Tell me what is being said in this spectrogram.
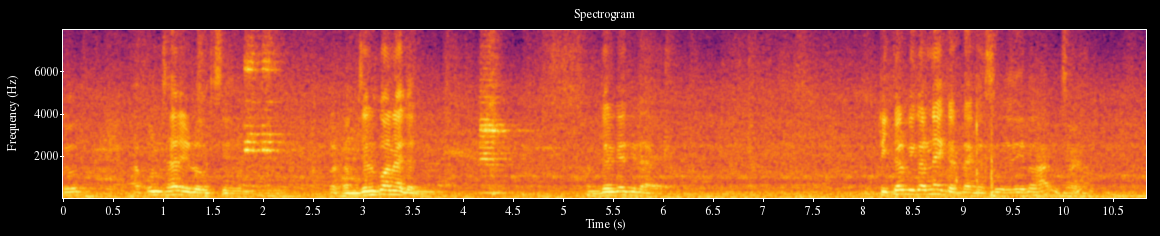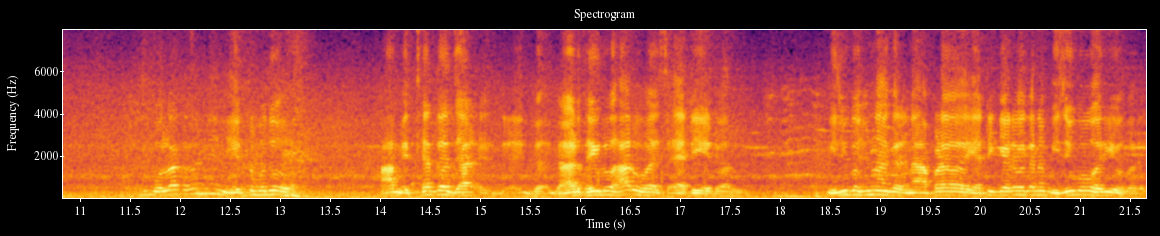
તો આ પુનસારી લોક છે. પણ સમજણ કોના કરી સમજણ ક્યાંથી લાવે? ટીકલ બીકલ નહીં કરતા કશું એ તો સારું છે. બોલવા કરો ને તો બધું આ મિથ્યા તો ગાઢ થઈ ગયેલું સારું હોય એટીએટ વાળું. બીજું કશું ના કરે ને આપણે એટીકેટ હોય ને બીજું બહુ હરિયો કરે.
